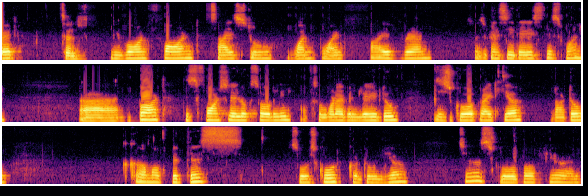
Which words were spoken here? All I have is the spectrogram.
red itself. We want font size to 1.5 rem so as you can see there is this one but this font really looks ugly. So what I will really do just go up right here Lato come up with this source code control here. Just go above here and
